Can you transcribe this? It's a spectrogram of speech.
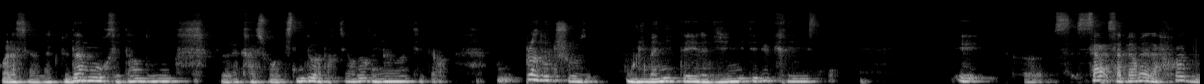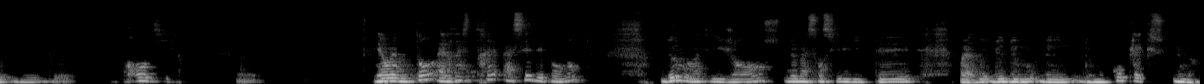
voilà, c'est un acte d'amour, c'est un don, la création ex nihilo à partir de rien, etc. Plein d'autres choses, ou l'humanité, la divinité du Christ. Et ça, ça permet à la fois de, grandir mais en même temps, elle resterait assez dépendante de mon intelligence, de ma sensibilité, voilà, de, mon complexe humain.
